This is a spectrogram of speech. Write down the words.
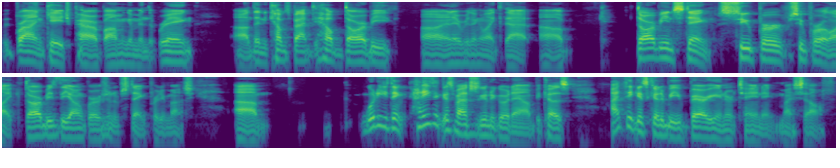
with Brian Cage power bombing him in the ring. Uh, then he comes back to help Darby uh, and everything like that. Uh, Darby and Sting, super super alike. Darby's the young version of Sting, pretty much. Um, what do you think? How do you think this match is going to go down? Because I think it's going to be very entertaining myself.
